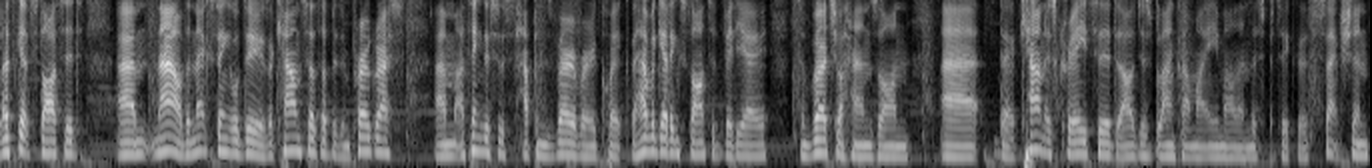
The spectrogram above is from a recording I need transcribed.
Let's get started. Um, now, the next thing it will do is account setup is in progress. Um, I think this is, happens very, very quick. They have a getting started video, some virtual hands-on. Uh, the account is created. I'll just blank out my email in this particular section.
